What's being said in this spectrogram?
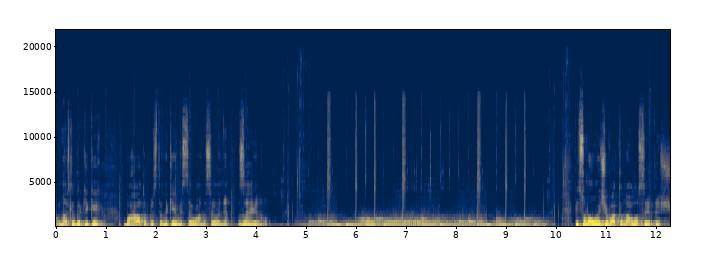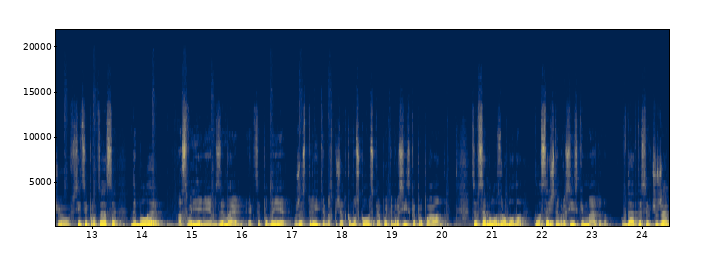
внаслідок яких багато представників місцевого населення загинули. Підсумовуючи, варто наголосити, що всі ці процеси не були освоєнням земель, як це подає уже століттями спочатку московська, а потім російська пропаганда. Це все було зроблено класичним російським методом: вдертися в чуже,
